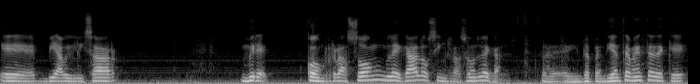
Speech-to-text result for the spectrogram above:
eh, viabilizar, mire, con razón legal o sin razón legal, eh, independientemente de que,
